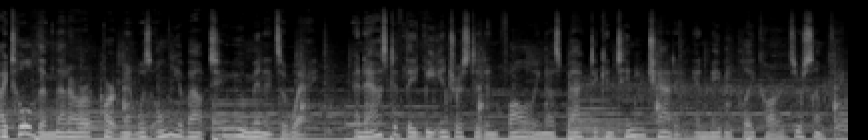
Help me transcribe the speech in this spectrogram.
I told them that our apartment was only about two minutes away and asked if they'd be interested in following us back to continue chatting and maybe play cards or something.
